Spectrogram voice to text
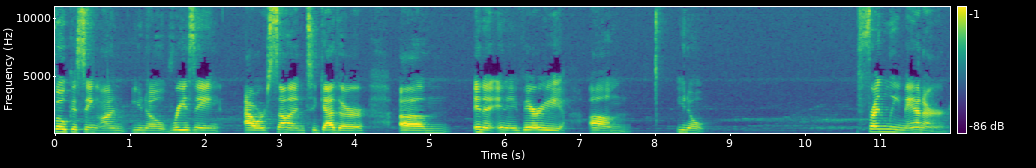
focusing on, you know, raising our son together um, in, a, in a very, um, you know, friendly manner.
